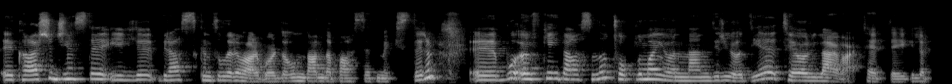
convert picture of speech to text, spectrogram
E, karşı cinsle ilgili biraz sıkıntıları var bu arada ondan da bahsetmek isterim. E, bu öfkeyi de aslında topluma yönlendiriyor diye teoriler var TED'le ilgili.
